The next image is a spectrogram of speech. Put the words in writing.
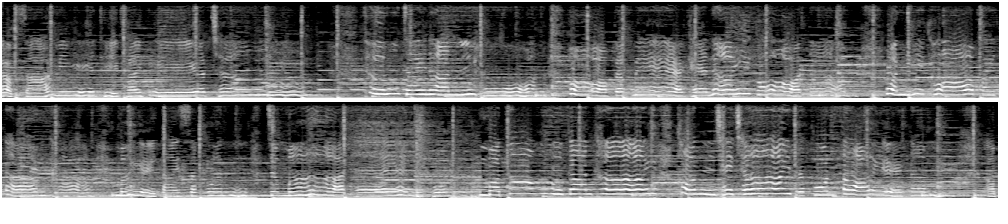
กับสามีที่ใครเกลียดชังถึงใจนั้นห่วงพ่อกับแม่แค่ไหนก็ตาม วันนี้ขอไปตามทาง ไม่ตายสักวันจะมาแทนคุณบ่ต้องการขายคนใช้ชาย ตระกูลต้อยต่ำอับ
